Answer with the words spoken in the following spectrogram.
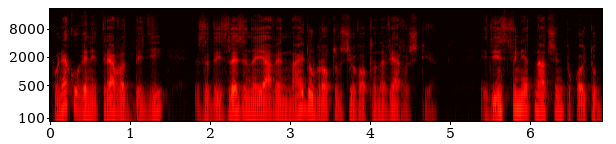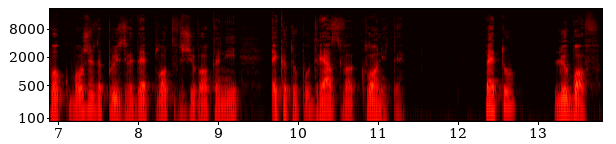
Понякога ни трябват беди, за да излезе наявен най-доброто в живота на вярващия. Единственият начин, по който Бог може да произведе плод в живота ни, е като подрязва клоните. Пето – любов,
